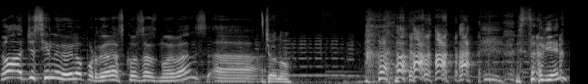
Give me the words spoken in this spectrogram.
No, yo sí le doy la oportunidad a las cosas nuevas. ah, Yo no. está bien.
